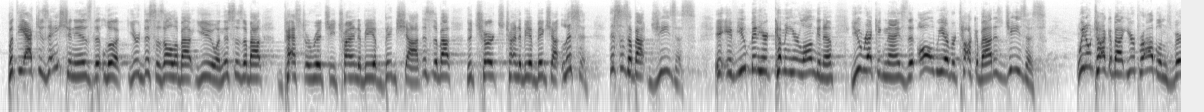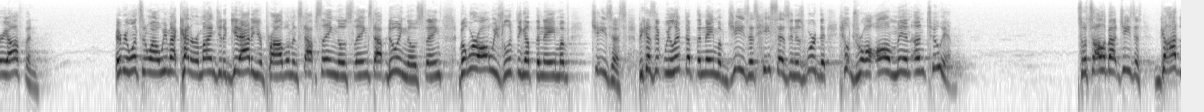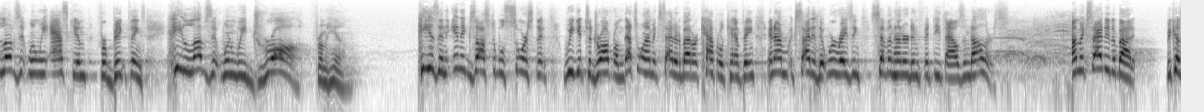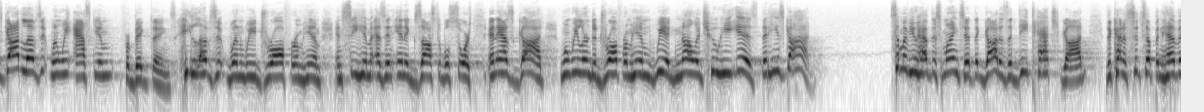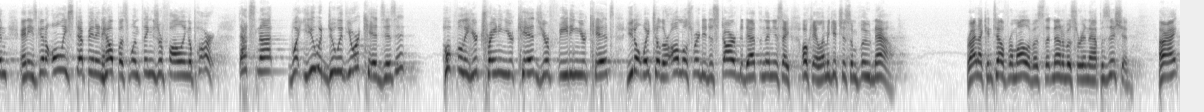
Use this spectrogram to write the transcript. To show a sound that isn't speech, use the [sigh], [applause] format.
But the accusation is that, look, this is all about you, and this is about Pastor Richie trying to be a big shot. This is about the church trying to be a big shot. Listen, this is about Jesus. If you've been here, coming here long enough, you recognize that all we ever talk about is Jesus. We don't talk about your problems very often. Every once in a while, we might kind of remind you to get out of your problem and stop saying those things, stop doing those things. But we're always lifting up the name of Jesus. Because if we lift up the name of Jesus, he says in his word that he'll draw all men unto him. So it's all about Jesus. God loves it when we ask him for big things, he loves it when we draw from him. He is an inexhaustible source that we get to draw from. That's why I'm excited about our capital campaign, and I'm excited that we're raising $750,000. I'm excited about it because God loves it when we ask Him for big things. He loves it when we draw from Him and see Him as an inexhaustible source. And as God, when we learn to draw from Him, we acknowledge who He is, that He's God. Some of you have this mindset that God is a detached God that kind of sits up in heaven and he's going to only step in and help us when things are falling apart. That's not what you would do with your kids, is it? Hopefully, you're training your kids, you're feeding your kids. You don't wait till they're almost ready to starve to death and then you say, okay, let me get you some food now. Right? I can tell from all of us that none of us are in that position. All right?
